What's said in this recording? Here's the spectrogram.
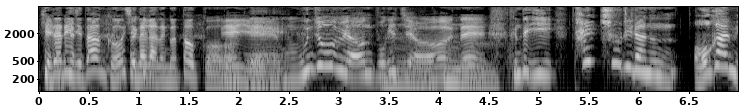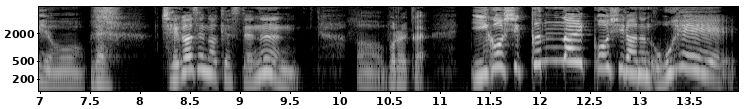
기다리지도 않고 지나가는 것도 없고. 예, 예. 뭐, 운 좋으면 보겠죠. 음, 음. 네. 근데 이 탈출이라는 어감이요. 네. 제가 생각했을 때는 어 뭐랄까 이것이 끝날 것이라는 오해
